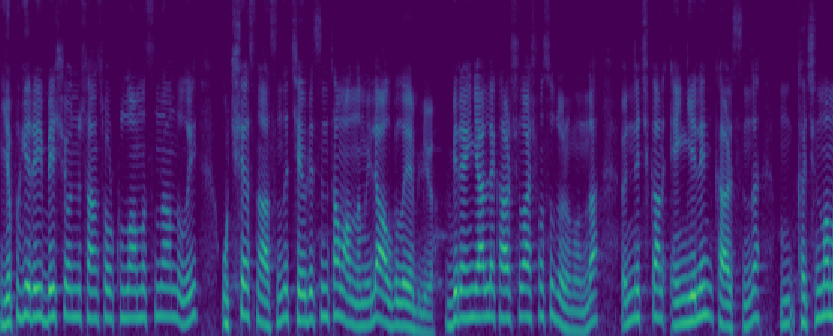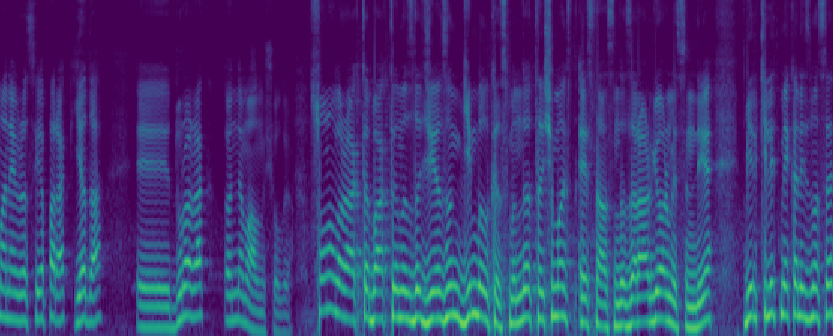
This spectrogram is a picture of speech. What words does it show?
yapı gereği 5 yönlü sensör kullanmasından dolayı uçuş esnasında çevresini tam anlamıyla algılayabiliyor. Bir engelle karşılaşması durumunda önüne çıkan engelin karşısında kaçınma manevrası yaparak ya da e, durarak önlem almış oluyor. Son olarak da baktığımızda cihazın gimbal kısmında taşıma esnasında zarar görmesin diye bir kilit mekanizması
